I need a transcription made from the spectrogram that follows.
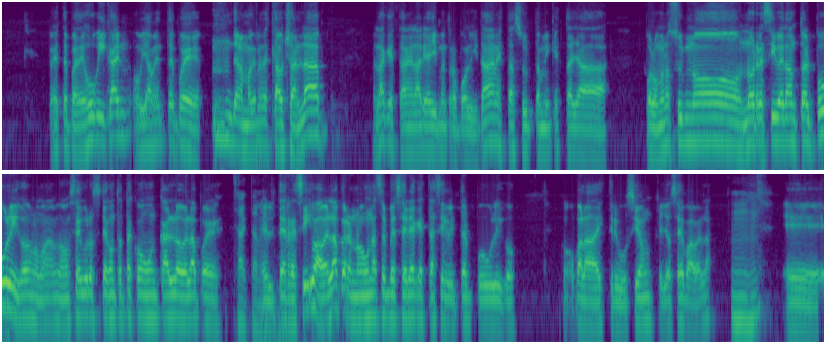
pues te puedes ubicar. Obviamente, pues de la más grande está Ocean Lab, ¿verdad? Que está en el área metropolitana. Está Sur también, que está ya. Por lo menos Sur no, no recibe tanto al público. Lo más, seguro si te contactas con Juan Carlos, ¿verdad? Pues él te reciba, ¿verdad? Pero no es una cervecería que a servirte al público como para la distribución, que yo sepa, ¿verdad? Eh,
